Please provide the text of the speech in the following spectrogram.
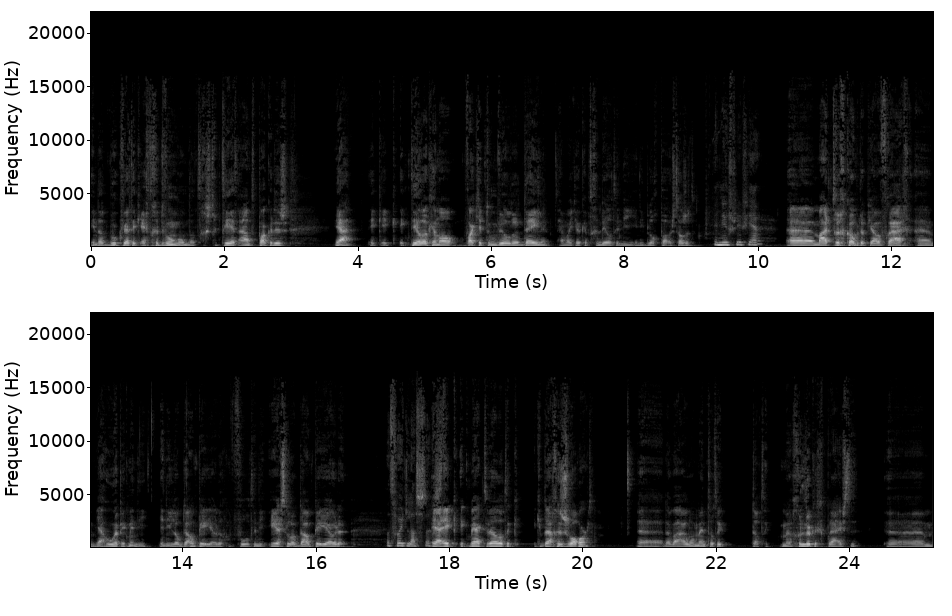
in dat boek werd ik echt gedwongen om dat gestructureerd aan te pakken. Dus ja, ik, ik, ik deel ook helemaal wat je toen wilde delen. En wat je ook hebt gedeeld in die, in die blogpost was het. Een nieuwsbrief, ja. Uh, maar terugkomend op jouw vraag. Uh, ja, hoe heb ik me in die, in die lockdown-periode gevoeld? In die eerste lockdown-periode. Wat vond je het lastig? Ja, ik, ik merkte wel dat ik... Ik heb daar gezwabberd. Uh, er waren momenten dat ik, dat ik me gelukkig prijsde. Ehm,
